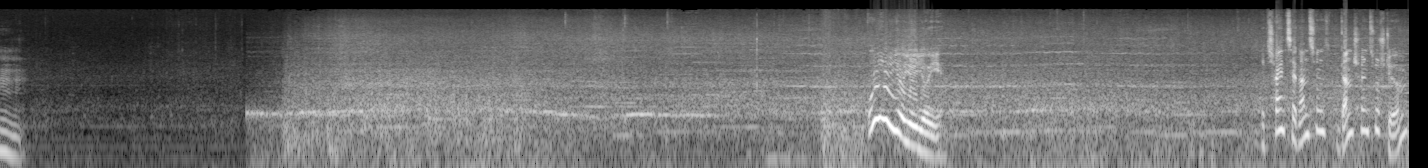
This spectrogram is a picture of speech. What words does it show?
Hm. Uiuiuiui. Jetzt scheint es ja ganz, ganz schön zu stürmen.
